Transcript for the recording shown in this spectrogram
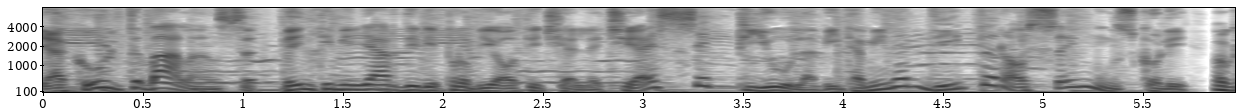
Yakult Balance, 20 miliardi di probiotici LCS più la vitamina D per ossa e muscoli. Ok,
